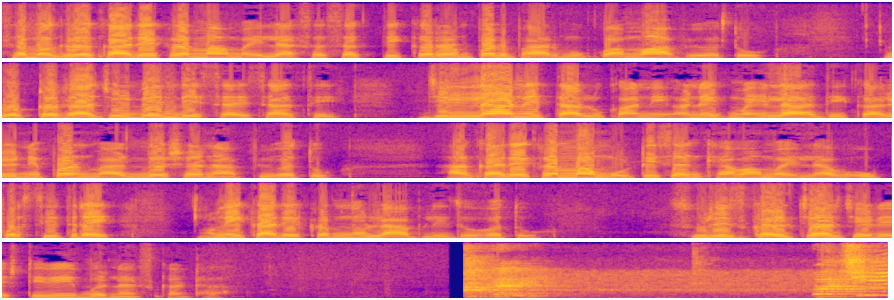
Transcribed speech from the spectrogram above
સમગ્ર કાર્યક્રમમાં મહિલા સશક્તિકરણ પર ભાર મૂકવામાં આવ્યો હતો. ડોક્ટર રાજુલબેન દેસાઈ સાથે જિલ્લા અને તાલુકાની અનેક મહિલા અધિકારીઓને પણ માર્ગદર્શન આપ્યું હતું. આ કાર્યક્રમમાં મોટી સંખ્યામાં મહિલાઓ ઉપસ્થિત રહી અને કાર્યક્રમનો લાભ લીધો હતો. સુરેશ ગલચર, જેડેશ ટીવી, બનાસકાંઠા. પછી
